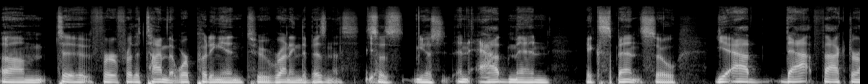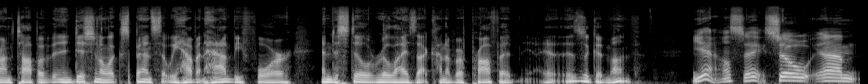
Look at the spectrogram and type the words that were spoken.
um, to for for the time that we're putting into running the business. So it's you know, it's an admin expense. So you add that factor on top of an additional expense that we haven't had before, and to still realize that kind of a profit it is a good month. Yeah, I'll say. So um,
